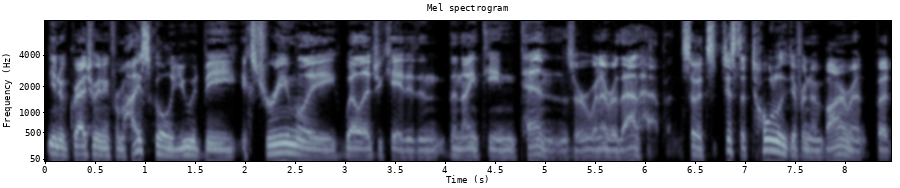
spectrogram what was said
you know, graduating from high school, you would be extremely well educated in the 1910s or whenever that happened. So it's just a totally different environment. But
